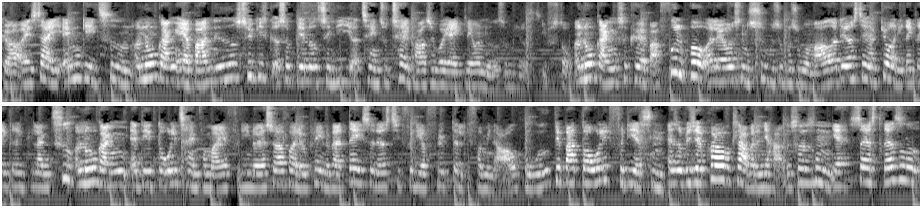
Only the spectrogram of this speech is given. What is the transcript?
gør, og især i 2G-tiden. Og nogle gange er jeg bare nede psykisk, og så bliver jeg nødt til lige at tage en total pause, hvor jeg ikke laver noget som helst. I forstår. Og nogle gange så kører jeg bare fuld på og laver sådan super, super, super meget. Og det er også det, jeg har gjort i rigtig, rigtig, rigtig lang tid. Og nogle gange er det et dårligt tegn for mig, fordi når jeg sørger for at lave planer hver dag, så er det også tit, fordi jeg flygter lidt fra min eget hoved. Det er bare dårligt, fordi at sådan, altså hvis jeg prøver at forklare, hvordan jeg har det, så er det sådan, ja, så er jeg stresset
